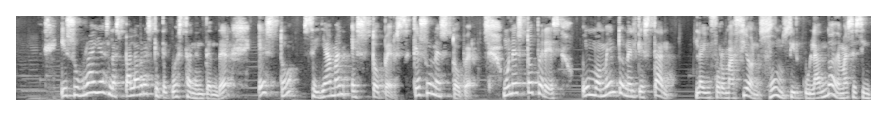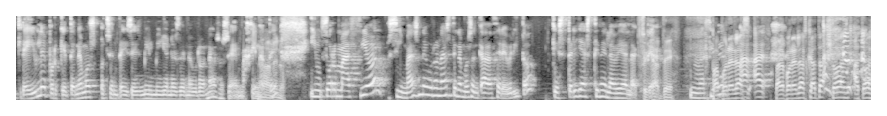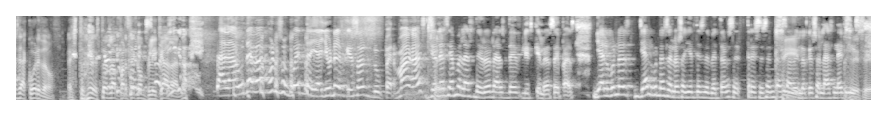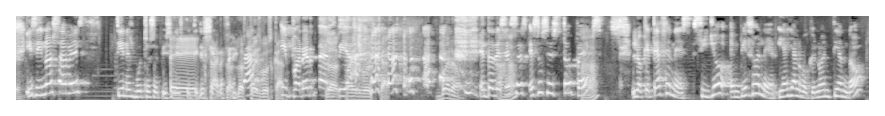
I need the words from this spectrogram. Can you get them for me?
Y subrayas las palabras que te cuestan entender. Esto se llaman stoppers. ¿Qué es un stopper? Un stopper es un momento en el que están la información circulando, además es increíble porque tenemos 86 mil millones de neuronas, o sea, imagínate. información, si más neuronas tenemos en cada cerebrito, ¿Qué estrellas tiene la Vía Láctea? Fíjate. Para ponerlas, para ponerlas todas, a todas de acuerdo. Esto, esto es la parte complicada. Cada una va por su cuenta y hay unas que son súper vagas. Yo las llamo las neuronas Netflix, que lo sepas. Ya algunos, ya algunos de los oyentes de Betor 360 saben lo que son las Netflix. y si no sabes, tienes muchos episodios que tienes que refrescar los puedes buscar. y ponerte al día. bueno, entonces esos, esos stoppers lo que te hacen es, si yo empiezo a leer y hay algo que no entiendo,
